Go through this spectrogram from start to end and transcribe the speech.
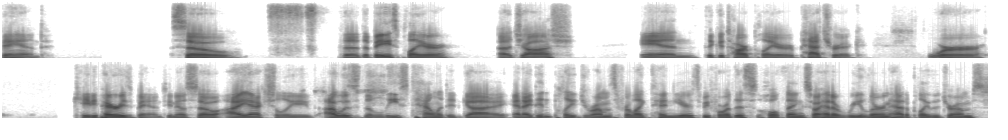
band. So the the bass player, uh, Josh, and the guitar player Patrick were Katy Perry's band. You know, so I actually I was the least talented guy, and I didn't play drums for like ten years before this whole thing. So I had to relearn how to play the drums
